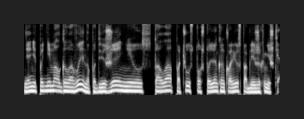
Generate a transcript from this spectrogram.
Я не поднимал головы, но по движению стола почувствовал, что Ленка наклонилась поближе к Мишке.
